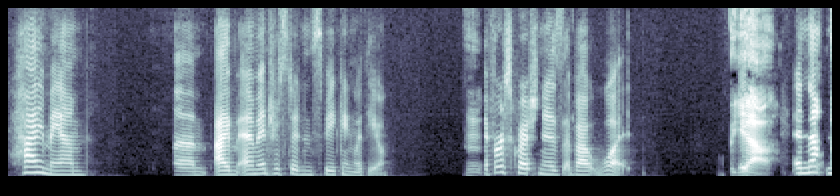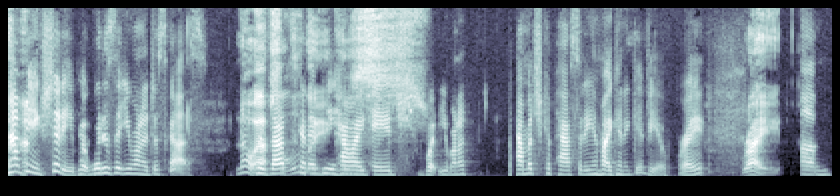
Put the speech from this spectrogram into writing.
hi ma'am um, I'm, I'm interested in speaking with you. Hmm. my first question is about what? Yeah, and not not being shitty but what is it you want to discuss? No, because that's going to be how I gauge what you want to how much capacity am i going to give you right? Right, um,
